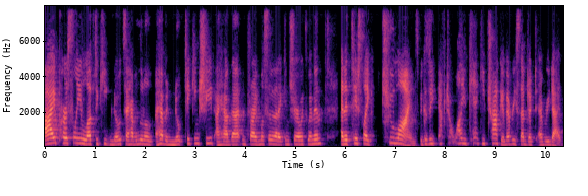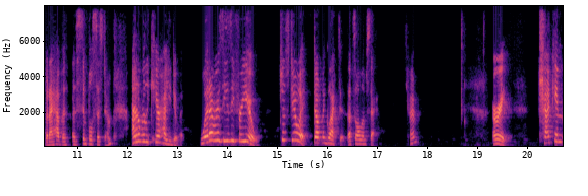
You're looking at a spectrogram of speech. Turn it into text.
I personally love to keep notes. I have a little, I have a note taking sheet. I have that in Thrive Muslim that I can share with women. And it takes like two lines because after a while, you can't keep track of every subject every day. But I have a, a simple system. I don't really care how you do it. Whatever is easy for you, just do it. Don't neglect it. That's all I'm saying. Okay. All right. Check in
